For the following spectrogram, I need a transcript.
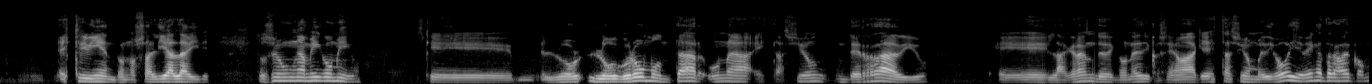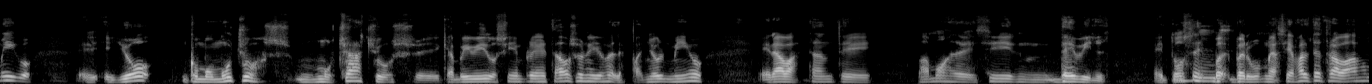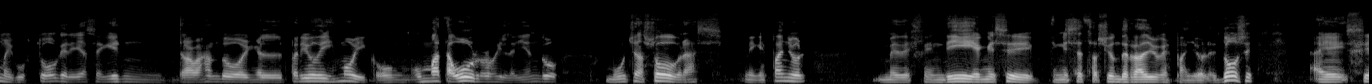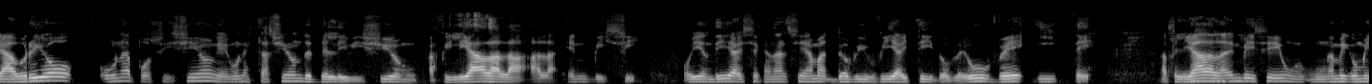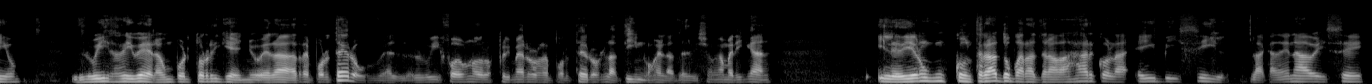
escribiendo, no salía al aire. Entonces un amigo mío que logró montar una estación de radio, eh, la grande de Connecticut, se llamaba aquella estación, me dijo, oye, ven a trabajar conmigo. Eh, y yo, como muchos muchachos eh, que han vivido siempre en Estados Unidos, el español mío era bastante, vamos a decir, débil. Entonces, pero me hacía falta de trabajo, me gustó, quería seguir trabajando en el periodismo y con un mataburros y leyendo muchas obras en español, me defendí en, ese, en esa estación de radio en español. Entonces, eh, se abrió una posición en una estación de televisión afiliada a la, a la NBC. Hoy en día ese canal se llama WVIT, WVIT. Afiliada a la NBC, un, amigo mío, Luis Rivera, un puertorriqueño, era reportero. Luis fue uno de los primeros reporteros latinos en la televisión americana y le dieron un contrato para trabajar con la ABC, la cadena ABC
